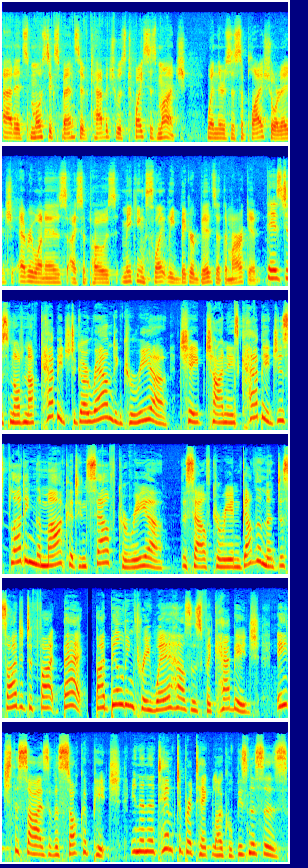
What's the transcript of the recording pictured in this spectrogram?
At its most expensive, cabbage was twice as much. When there's a supply shortage, everyone is, I suppose, making slightly bigger bids at the market. There's just not enough cabbage to go round in Korea. Cheap Chinese cabbage is flooding the market in South Korea. The South Korean government decided to fight back by building three warehouses for cabbage, each the size of a soccer pitch, in an attempt to protect local businesses.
